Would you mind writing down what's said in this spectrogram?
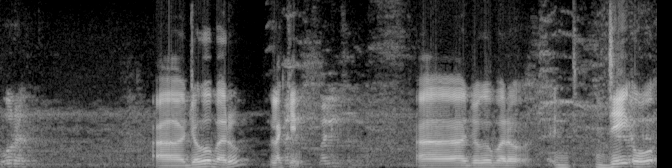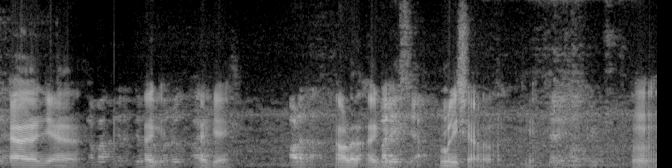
ஊரு? ஆஹ், ஜோகோபாரு லக்கின். ஸ்பெல்லிங் ஆஹ், Johor Bahru J O okay okay அவ்வளோதான் அவ்வளோதான் ஓகே மலேசியா மலேசியா அவ்வளோதான் ஓகே ம்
